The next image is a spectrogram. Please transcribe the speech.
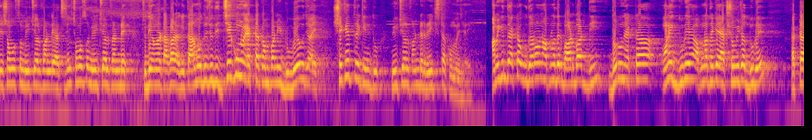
যে সমস্ত মিউচুয়াল ফান্ডে আছে, সেই সমস্ত মিউচুয়াল ফান্ডে যদি আমরা টাকা রাখি, তার মধ্যে যদি যে কোনো একটা কোম্পানি ডুবেও যায়, সেক্ষেত্রে কিন্তু মিউচুয়াল ফান্ডের রিস্কটা কমে যায়। আমি কিন্তু একটা উদাহরণ আপনাদের বারবার দিই। ধরুন একটা অনেক দূরে আপনা থেকে একশো মিটার দূরে, একটা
